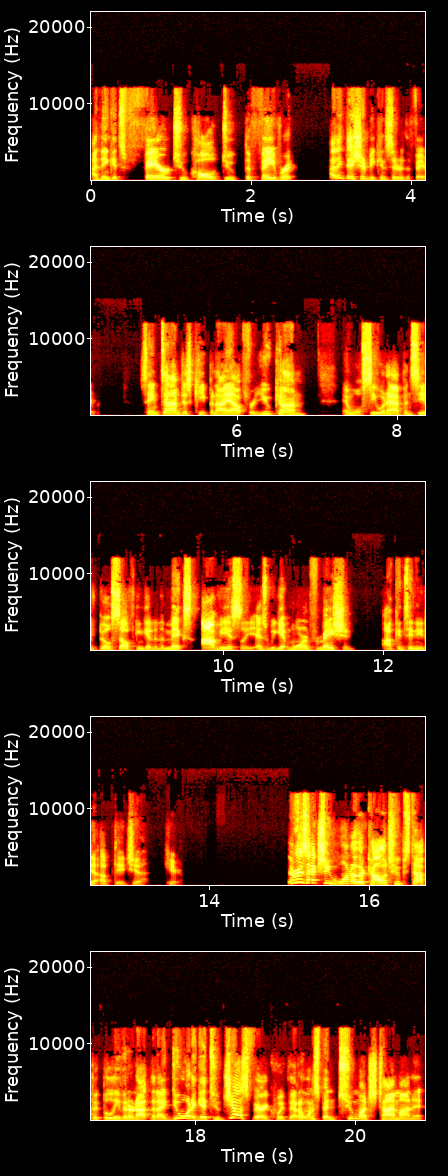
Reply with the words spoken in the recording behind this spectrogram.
I think it's fair to call Duke the favorite. I think they should be considered the favorite. Same time, just keep an eye out for UConn and we'll see what happens. See if Bill Self can get in the mix. Obviously, as we get more information, I'll continue to update you here. There is actually one other college hoops topic, believe it or not, that I do want to get to just very quickly. I don't want to spend too much time on it.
